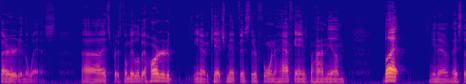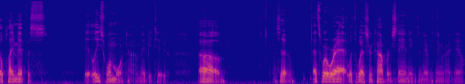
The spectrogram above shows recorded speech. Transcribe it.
third in the West. Uh, it's it's going to be a little bit harder to you know to catch Memphis. They're four and a half games behind them, but you know they still play Memphis at least one more time, maybe two. Um, so that's where we're at with the Western Conference standings and everything right now.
